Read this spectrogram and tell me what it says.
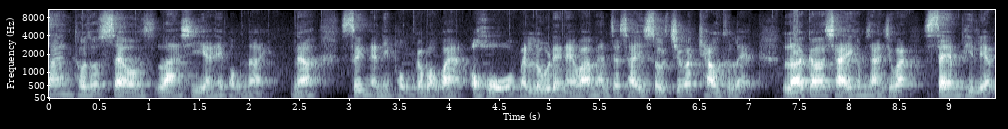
สร้าง total sales last year ให้ผมหน่อยนะซึ่งอันนี้ผมก็บอกว่า โอ้โห มันรู้ได้นะว่ามันจะใช้สูตรชื่อว่า calculate แล้วก็ใช้คำสั่งชื่อว่า same period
